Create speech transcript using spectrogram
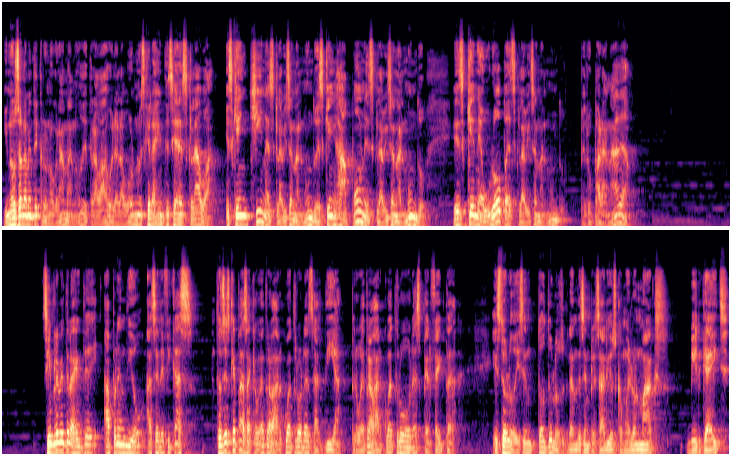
Y no solamente cronograma, ¿no? De trabajo, de la labor, no es que la gente sea esclava, es que en China esclavizan al mundo, es que en Japón esclavizan al mundo, es que en Europa esclavizan al mundo, pero para nada. Simplemente la gente aprendió a ser eficaz. Entonces, ¿qué pasa? Que voy a trabajar cuatro horas al día, pero voy a trabajar cuatro horas perfecta. Esto lo dicen todos los grandes empresarios como Elon Musk, Bill Gates,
